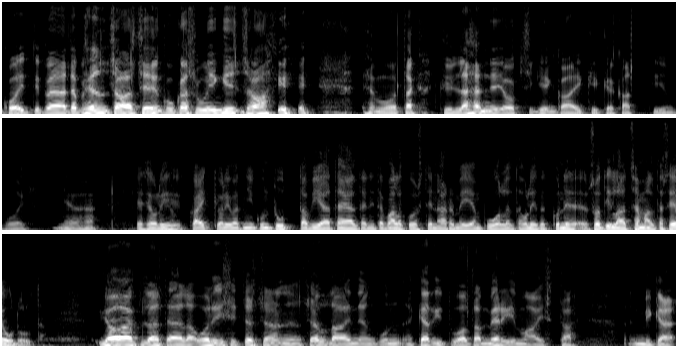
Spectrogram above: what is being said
koetti päätä pensaaseen kuka suinkin sai. Mutta kyllähän ne joksikin kaikki kökattiin pois. Jaha. Ja se oli kaikki olivat niin kuin tuttavia täältä niitä valkoisten armeijan puolelta. Olivatko ne sotilaat samalta seudulta? Jaa kyllä täällä oli sitten sellainen kun kävi tuolta merimaista mikä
